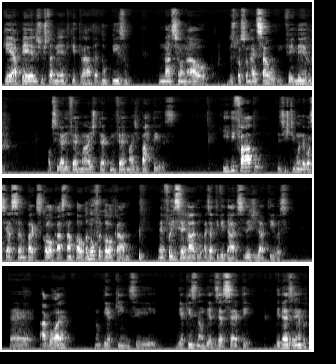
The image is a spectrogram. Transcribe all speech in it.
que é a PL justamente que trata do piso nacional dos profissionais de saúde, enfermeiros, auxiliar de enfermagem, técnico de enfermagem e parteiras. E de fato existia uma negociação para que se colocasse na pauta, não foi colocado, né, foi encerrado as atividades legislativas é, agora, no dia 15, dia 15 não, dia 17 de dezembro,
